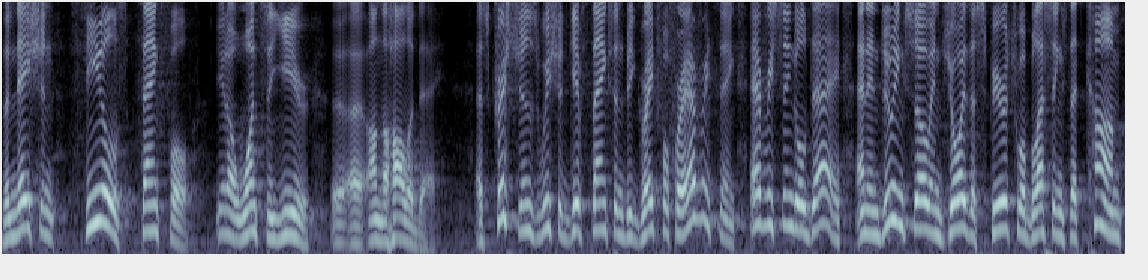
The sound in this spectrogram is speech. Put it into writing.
The nation feels thankful you know, once a year uh, uh, on the holiday. As Christians, we should give thanks and be grateful for everything, every single day, and in doing so, enjoy the spiritual blessings that come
